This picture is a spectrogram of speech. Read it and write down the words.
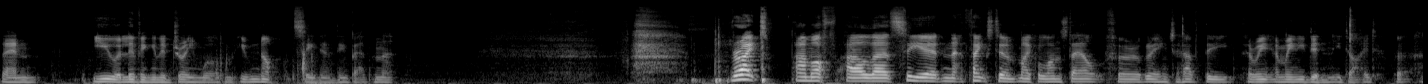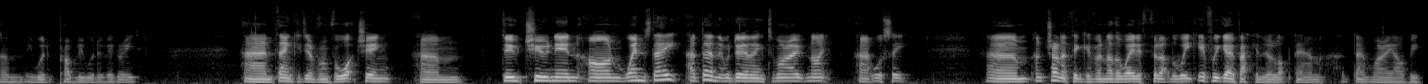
then you are living in a dream world. You've not seen anything better than that. right, I'm off. I'll uh, see you. Thanks to Michael Lonsdale for agreeing to have the arena. I mean, he didn't. He died, but um, he would probably would have agreed. And thank you to everyone for watching. Um, do tune in on Wednesday. I don't think we're doing anything tomorrow night. Uh, we'll see. Um, I'm trying to think of another way to fill out the week. If we go back into lockdown, don't worry, I'll be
